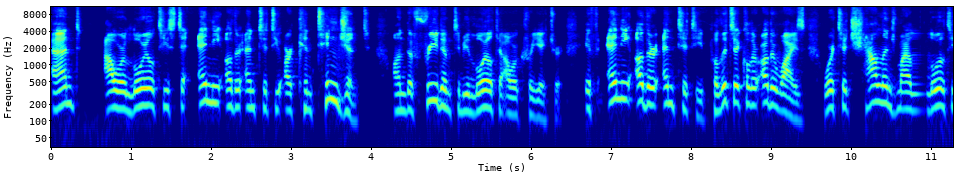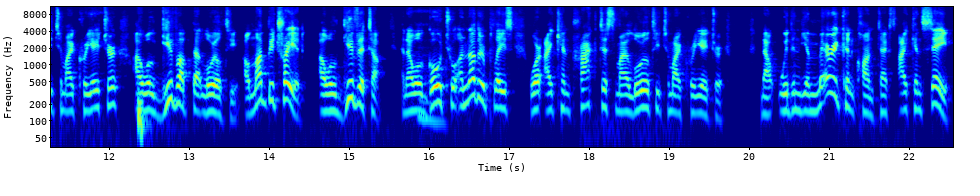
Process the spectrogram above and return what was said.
and our loyalties to any other entity are contingent on the freedom to be loyal to our creator. If any other entity, political or otherwise, were to challenge my loyalty to my creator, I will give up that loyalty. I'll not betray it. I will give it up and I will go mm-hmm. to another place where I can practice my loyalty to my creator. Now, within the American context, I can say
